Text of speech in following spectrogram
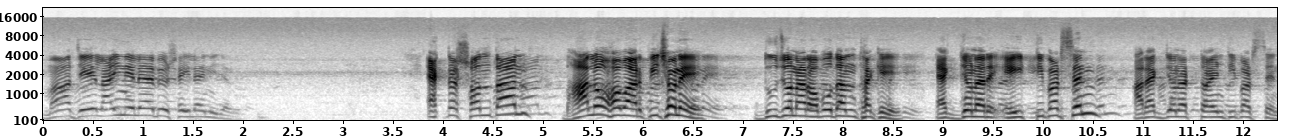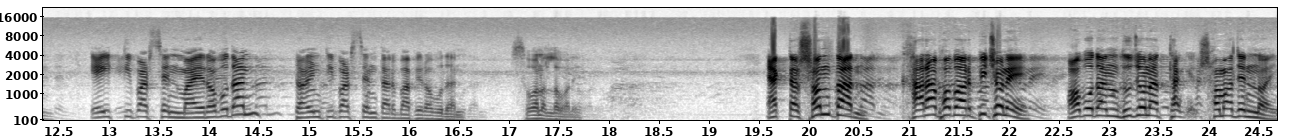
মা যে লাইনে যাবে সেই লাইনে যাবে। একটা সন্তান ভালো হবার পিছনে দুজনার অবদান থাকে। একজনের এইটটি পার্সেন্ট আর একজনের টোয়েন্টি পার্সেন্ট এইটটি পার্সেন্ট মায়ের অবদান টোয়েন্টি পার্সেন্ট তার বাপের অবদান। সোহান আল্লাহ বলে। একটা সন্তান খারাপ হবার পিছনে অবদান দুজনার থাকে, সমাজের নয়।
